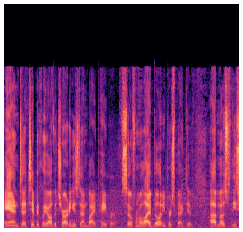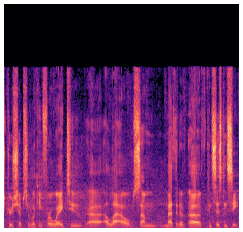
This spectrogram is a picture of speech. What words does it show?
And uh, typically, all the charting is done by paper. So, from a liability perspective, uh, most of these cruise ships are looking for a way to uh, allow some method of, of, consistency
